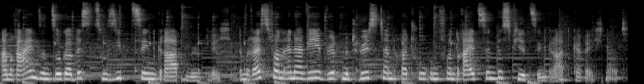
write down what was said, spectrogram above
Am Rhein sind sogar bis zu 17 Grad möglich. Im Rest von NRW wird mit Höchsttemperaturen von 13 bis 14 Grad gerechnet.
